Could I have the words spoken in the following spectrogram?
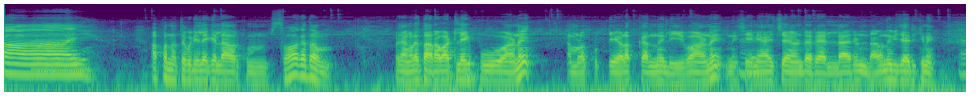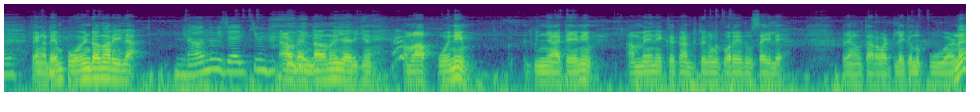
ഹായ് അപ്പം ഇന്നത്തെ വീഡിയോയിലേക്ക് എല്ലാവർക്കും സ്വാഗതം. അപ്പോൾ ഞങ്ങൾ തറവാട്ടിലേക്ക് പോവുകയാണ് നമ്മളെ കുട്ടികളൊക്കെ അന്ന് ലീവാണ്. ഇന്ന് ശനിയാഴ്ച ആയതുകൊണ്ട് എല്ലാവരും ഉണ്ടാവും വിചാരിക്കണേ. എങ്ങോട്ടേയും പോയിണ്ടോന്ന് അറിയില്ല. അവിടെ ഉണ്ടാവുമെന്ന് വിചാരിക്കണേ. നമ്മളെ അപ്പൂനെയും കുഞ്ഞാറ്റേനെയും അമ്മേനെയൊക്കെ കണ്ടിട്ട് നിങ്ങൾ കുറേ ദിവസമായില്ലേ അപ്പോൾ ഞങ്ങൾ തറവാട്ടിലേക്ക് ഒന്ന് പോവുകയാണ്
